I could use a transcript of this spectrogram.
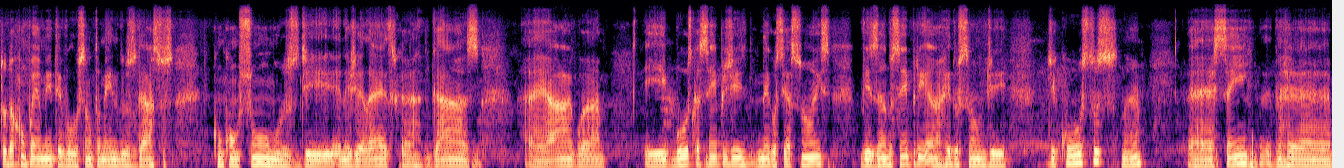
todo acompanhamento e evolução também dos gastos com consumos de energia elétrica, gás, é, água, e busca sempre de negociações visando sempre a redução de, de custos, né? É, sem é,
